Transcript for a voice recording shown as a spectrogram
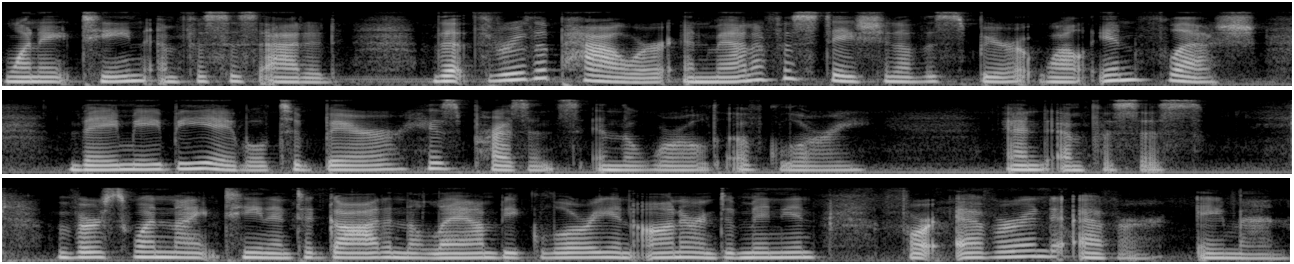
118 Emphasis added that through the power and manifestation of the Spirit while in flesh, they may be able to bear his presence in the world of glory. And emphasis. Verse 119 And to God and the Lamb be glory and honor and dominion forever and ever. Amen.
